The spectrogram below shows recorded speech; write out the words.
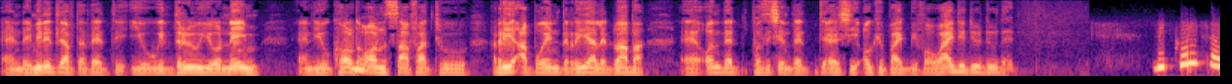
and immediately after that, you withdrew your name and you called mm. on SAFA to reappoint Ria Ledwaba uh, on that position that uh, she occupied before. Why did you do that? Because I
